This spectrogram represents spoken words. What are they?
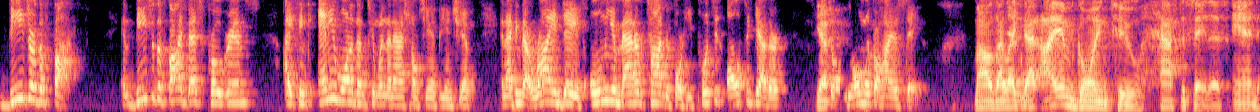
these are the five. And these are the five best programs. I think any one of them can win the national championship. And I think that Ryan Day, it's only a matter of time before he puts it all together. Yeah. So I'm going with Ohio State. Miles, I like that. I am going to have to say this, and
